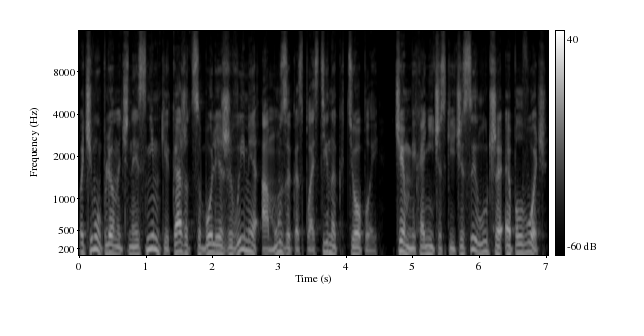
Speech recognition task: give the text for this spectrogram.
Почему пленочные снимки кажутся более живыми, а музыка с пластинок теплой? Чем механические часы лучше Apple Watch?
